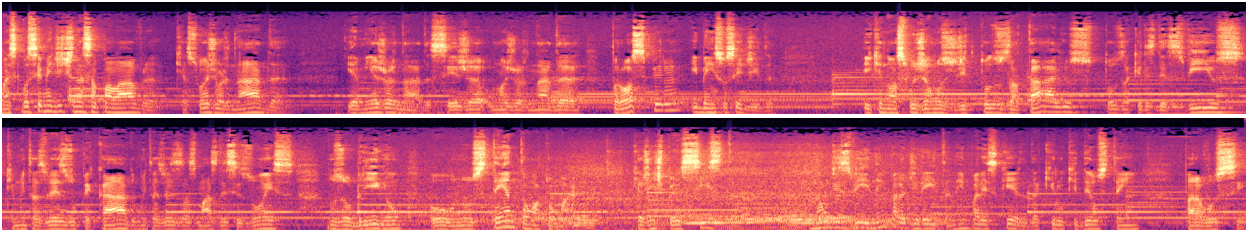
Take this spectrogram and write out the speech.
mas que você medite nessa palavra, que a sua jornada e a minha jornada seja uma jornada próspera e bem-sucedida e que nós fujamos de todos os atalhos, todos aqueles desvios que muitas vezes o pecado, muitas vezes as más decisões nos obrigam ou nos tentam a tomar. Que a gente persista, não desvie nem para a direita nem para a esquerda daquilo que Deus tem para você.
